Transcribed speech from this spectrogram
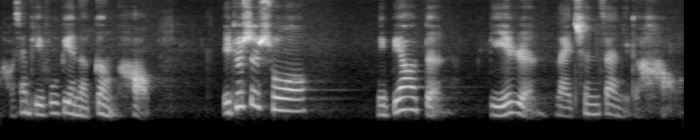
好像皮肤变得更好。”也就是说，你不要等。别人来称赞你的好，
